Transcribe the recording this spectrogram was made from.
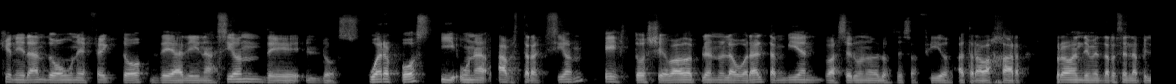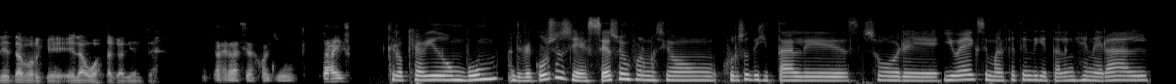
generando un efecto de alienación de los cuerpos y una abstracción. Esto llevado al plano laboral también va a ser uno de los desafíos a trabajar. Prueben de meterse en la pileta porque el agua está caliente. Muchas gracias, Joaquín creo que ha habido un boom de recursos y acceso a información, cursos digitales sobre UX y marketing digital en general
